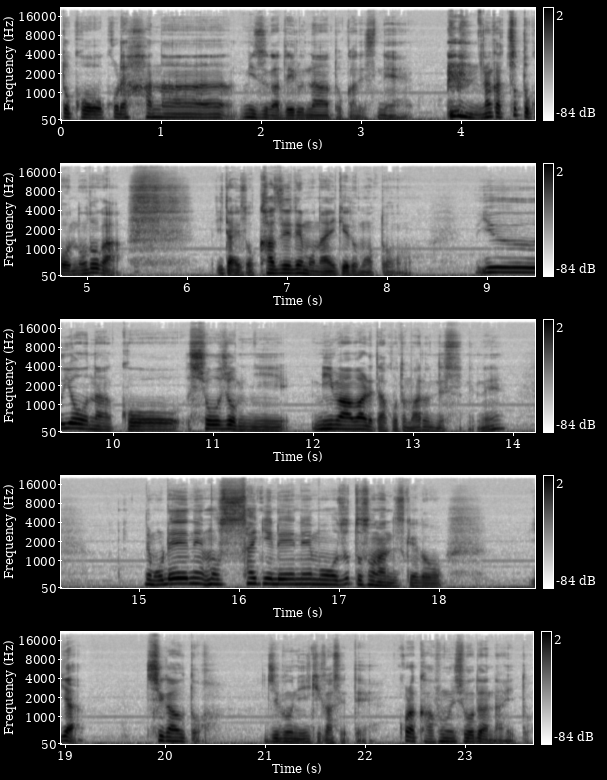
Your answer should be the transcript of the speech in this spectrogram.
とこうこれ鼻水が出るなとかですね。なんかちょっとこう喉が痛いぞ。風邪でもないけどもというようなこう症状に見舞われたこともあるんですよね。でも例年もう最近例年もずっとそうなんですけどいや違うと。自分に言い聞かせて。これは花粉症ではないと。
